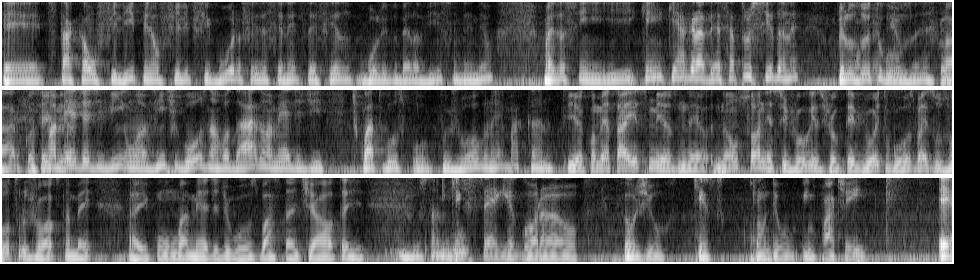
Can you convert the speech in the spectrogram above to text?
É, destacar o Felipe, né? O Felipe Figura fez excelentes defesas, goleiro do Bela Vista, entendeu? Mas assim, e quem, quem agradece é a torcida, né? Pelos oito gols, né? Claro, com certeza. Uma média de 20, uma 20 gols na rodada, uma média de, de 4 gols por, por jogo, né? Bacana. Ia comentar isso mesmo, né? Não só nesse jogo, esse jogo teve 8 gols, mas os outros jogos também, aí com uma média de gols bastante alta aí. Justamente. E o que, que segue agora, o Gil? Que é, como deu empate aí? É,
